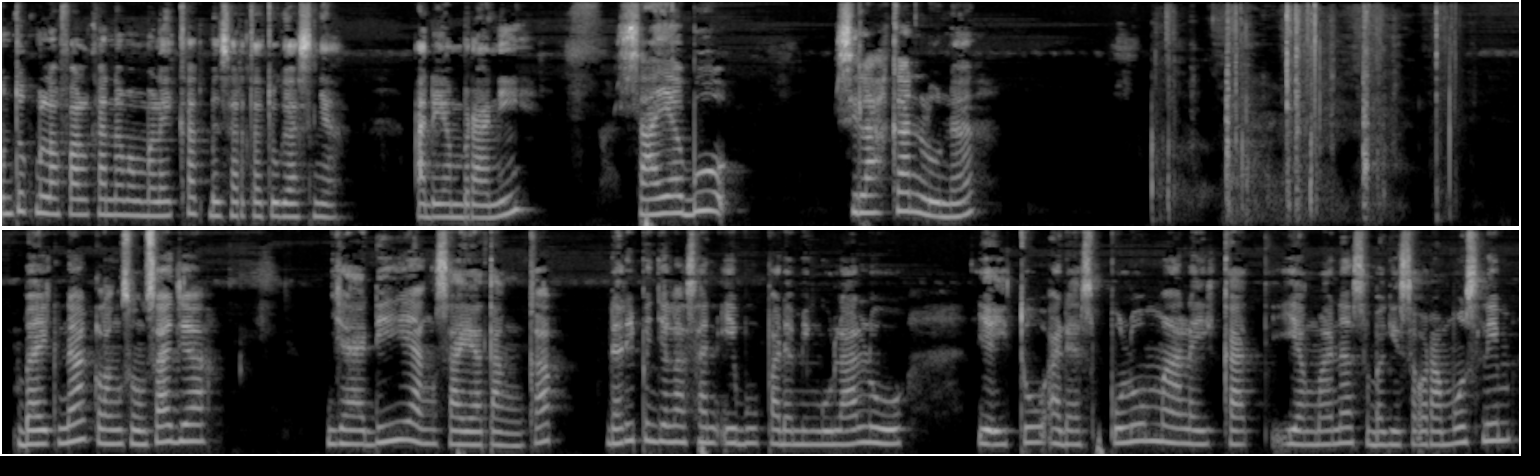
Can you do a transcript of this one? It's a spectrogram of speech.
untuk melafalkan nama malaikat beserta tugasnya. Ada yang berani? Saya, Bu. Silahkan, Luna. Baik, nak, langsung saja. Jadi, yang saya tangkap dari penjelasan Ibu pada minggu lalu, yaitu ada 10 malaikat yang mana sebagai seorang muslim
